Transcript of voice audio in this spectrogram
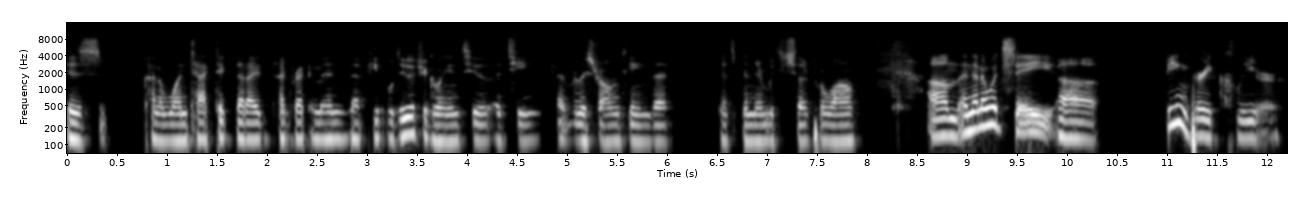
is kind of one tactic that I'd, I'd recommend that people do if you're going into a team, a really strong team that that's been there with each other for a while. Um, and then I would say uh, being very clear.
